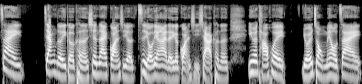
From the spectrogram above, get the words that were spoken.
在。这样的一个可能，现在关系的自由恋爱的一个关系下，可能因为他会有一种没有在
